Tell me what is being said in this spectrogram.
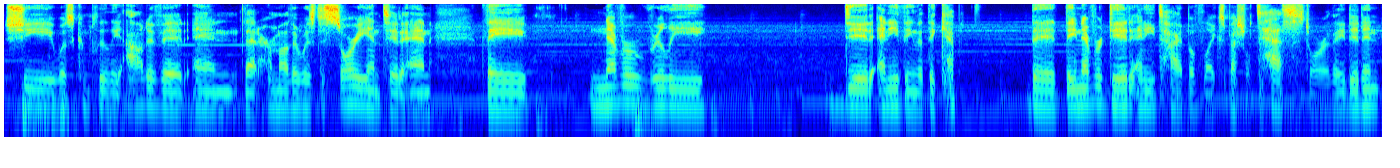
she was completely out of it and that her mother was disoriented and they never really did anything that they kept they, they never did any type of like special test or they didn't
